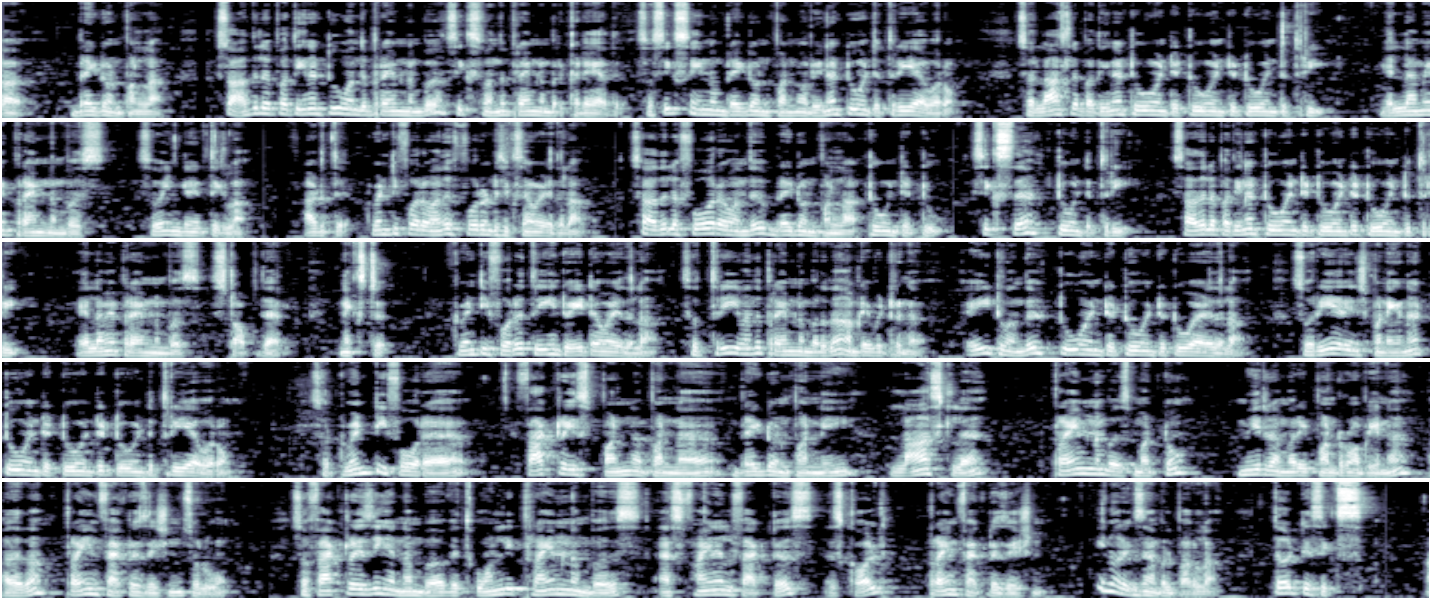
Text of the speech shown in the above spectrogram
பிரேக் டவுன் பண்ணலாம். ஸோ அதில் பார்த்தீங்கன்னா டூ வந்து ப்ரைம் நம்பர் சிக்ஸ் வந்து ப்ரைம் நம்பர் கிடையாது. ஸோ சிக்ஸ் இன்னும் பிரேக் டவுன் பண்ணோம் அப்படின்னா டூ இன்ட்டு த்ரீயாக வரும். ஸோ லாஸ்ட்டில் பார்த்தீங்கன்னா two into two into two into three எல்லாமே ப்ரைம் நம்பர்ஸ் ஸோ இங்கே நிறுத்திக்கலாம். அடுத்து டுவெண்ட்டி ஃபோரை வந்து ஃபோர் இன்ட்டு சிக்ஸாக எழுதலாம் ஸோ அதில் ஃபோரை வந்து பிரேக் டவுன் பண்ணலாம் டூ இன்ட்டு டூ சிக்ஸை டூ இன்ட்டு த்ரீ ஸோ அதில் பார்த்தீங்கன்னா two into two into two into three எல்லாமே prime numbers stop there next twenty ஃபோரை த்ரீ இன்ட்டு எயிட்டாகவும் எழுதலாம் ஸோ த்ரீ வந்து ப்ரைம் நம்பர் தான் அப்படியே விட்டுருங்க எயிட் வந்து டூ இன்ட்டு டூ இன்ட்டு டூவாக எழுதலாம் ஸோ ரீஅரேஞ்ச் பண்ணிங்கன்னா two into two into two into த்ரீயாக வரும் ஸோ டுவெண்ட்டி ஃபோரை ஃபேக்ட்ரைஸ் பண்ண பண்ண பிரேக் டவுன் பண்ணி லாஸ்ட்டில் ப்ரைம் நம்பர்ஸ் மட்டும் மீறுற மாதிரி பண்ணுறோம் அப்படின்னா அதுதான் ப்ரைம் ஃபேக்டரைசேஷன் சொல்லுவோம். So factorising a number with only prime numbers as final factors is called prime factorisation இன்னொரு எக்ஸாம்பிள் பார்க்கலாம். தேர்ட்டி சிக்ஸ்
